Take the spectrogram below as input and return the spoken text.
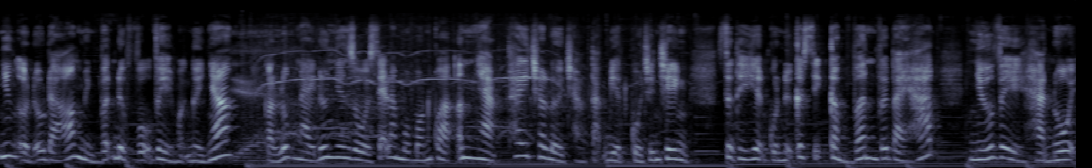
Nhưng ở đâu đó mình vẫn được vỗ về mọi người nhé. Còn lúc này đương nhiên rồi sẽ là một món quà âm nhạc thay cho lời chào tạm biệt của chương trình. Sự thể hiện của nữ ca sĩ Cẩm Vân với bài hát Nhớ về Hà Nội.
